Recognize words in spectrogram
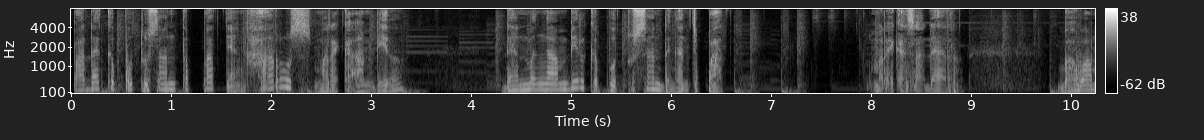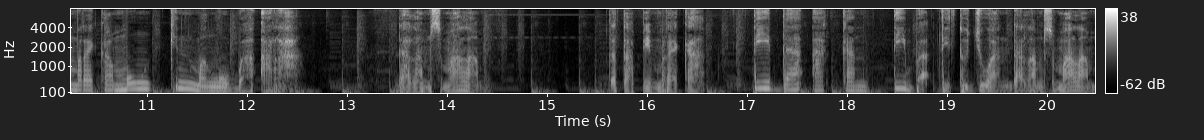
pada keputusan tepat yang harus mereka ambil dan mengambil keputusan dengan cepat. Mereka sadar bahwa mereka mungkin mengubah arah dalam semalam, tetapi mereka tidak akan tiba di tujuan dalam semalam.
